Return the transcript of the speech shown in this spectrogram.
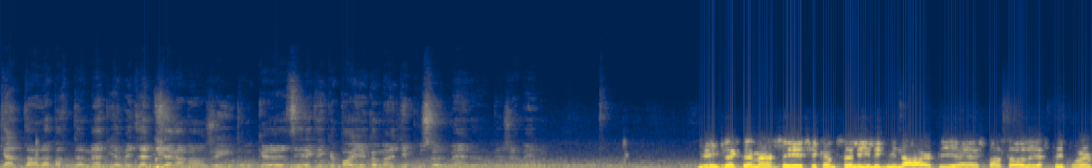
quatre dans l'appartement, puis il avait de la misère à manger. Donc, euh, tu sais, à quelque part, il y a comme un déboussolement, là, Benjamin. là. Exactement. C'est, c'est comme ça les ligues mineures, puis je pense que ça va le rester pour un,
